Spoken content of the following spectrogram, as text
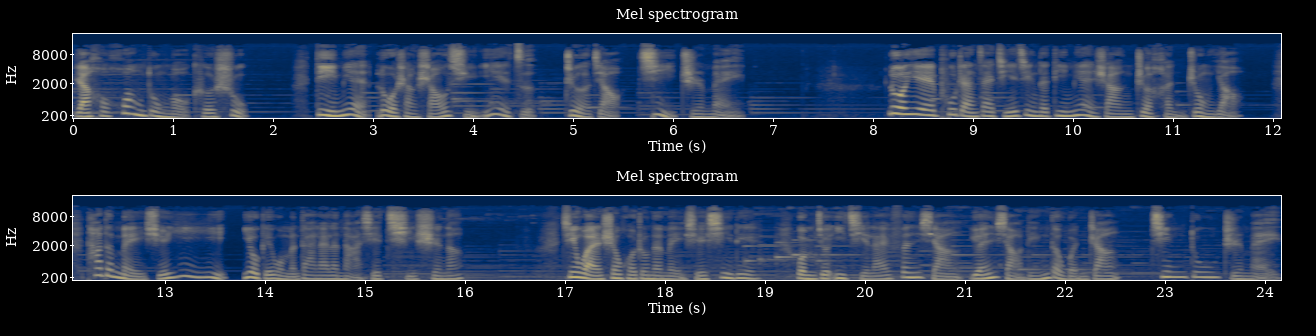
然后晃动某棵树，地面落上少许叶子，这叫季之美。落叶铺展在洁净的地面上，这很重要。它的美学意义又给我们带来了哪些启示呢？今晚生活中的美学系列，我们就一起来分享袁小玲的文章《京都之美》。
